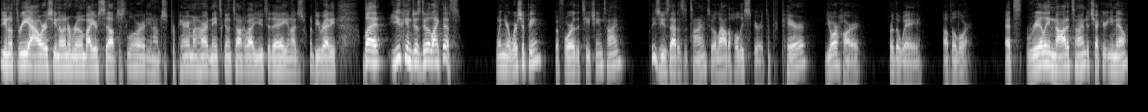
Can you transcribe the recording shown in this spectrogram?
you know, three hours, you know, in a room by yourself. Just, Lord, you know, I'm just preparing my heart. Nate's going to talk about you today. You know, I just want to be ready. But you can just do it like this when you're worshiping before the teaching time. Please use that as a time to allow the Holy Spirit to prepare your heart for the way of the Lord. It's really not a time to check your email.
